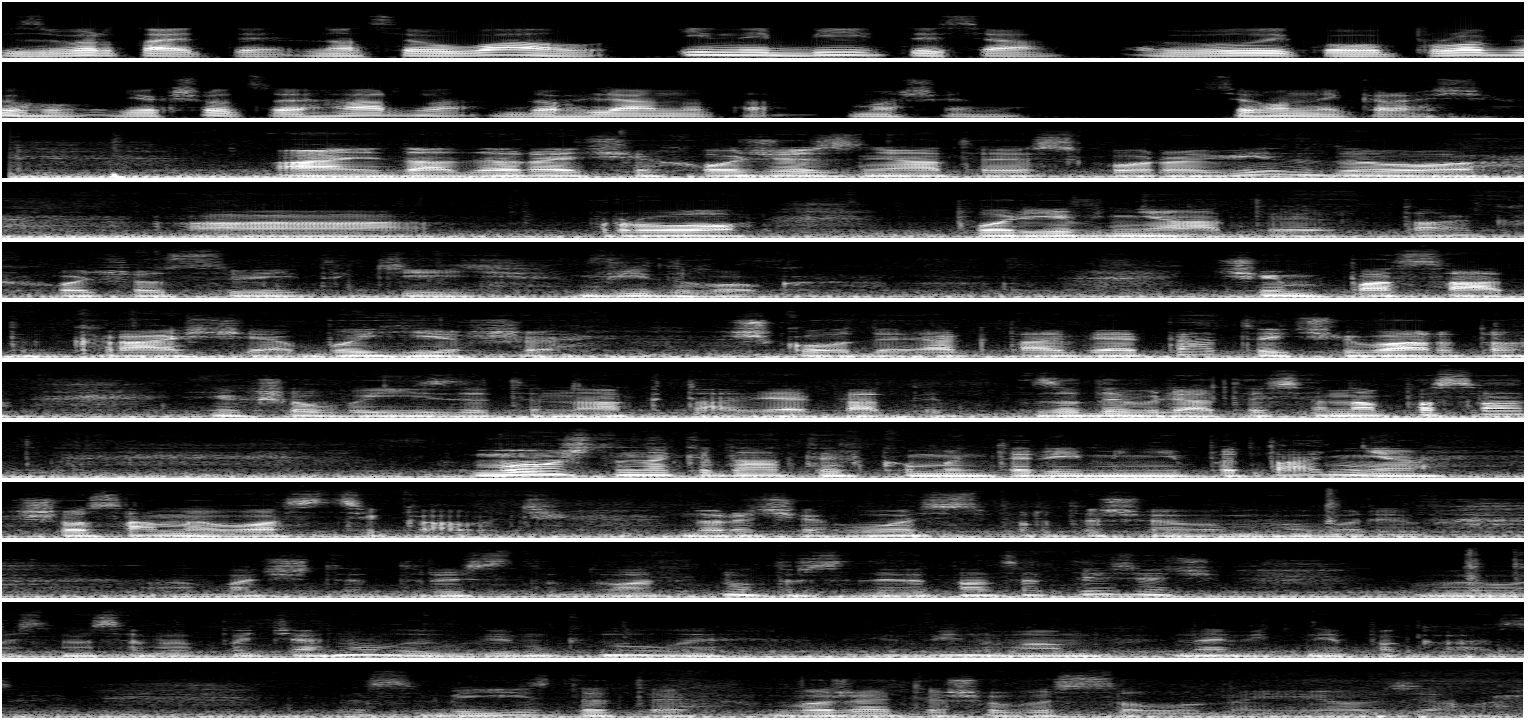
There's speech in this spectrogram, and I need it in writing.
Звертайте на це увагу і не бійтеся великого пробігу, якщо це гарна доглянута машина. Всього найкращого. А, і да, до речі, хочу зняти скоро відео а, про порівняти. Так, хочу свій такий відгук. Чим Passat краще або гірше шкоди Octavia 5, чи варто, якщо ви їздите на Octavia 5, задивлятися на Passat. Можете накидати в коментарі мені питання, що саме вас цікавить. До речі, ось про те, що я вам говорив. Бачите, 320, ну, 319 тисяч. Ви ось на себе потягнули, увімкнули, і він вам навіть не показує. Ви собі їздите, вважайте, що ви з салону його взяли.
